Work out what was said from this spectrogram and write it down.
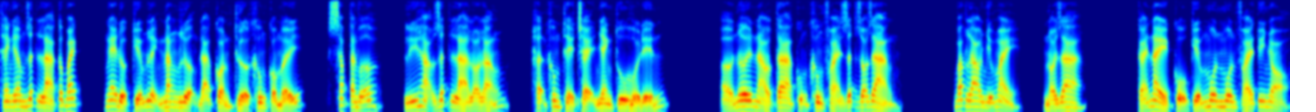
Thanh âm rất là cấp bách, nghe được kiếm lệnh năng lượng đã còn thừa không có mấy sắp tan vỡ, lý hạo rất là lo lắng, hận không thể chạy nhanh thu hồi đến. Ở nơi nào ta cũng không phải rất rõ ràng. Bác lao nhữ mày, nói ra, cái này cổ kiếm môn môn phái tuy nhỏ,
